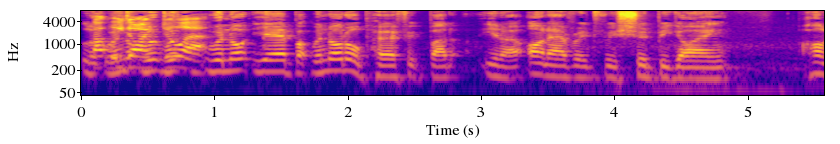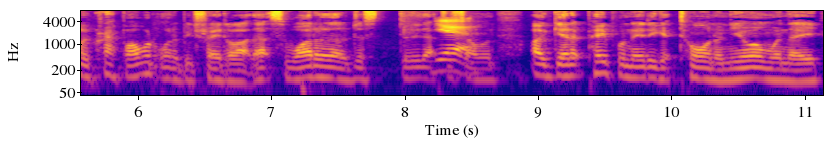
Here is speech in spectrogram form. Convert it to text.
look, But we we're not- don't do we're- it. We're not, yeah, but we're not all perfect. But you know, on average, we should be going. Holy crap, I wouldn't want to be treated like that. So why did I just do that Yeah. to someone? I get it. People need to get torn and new one when they,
